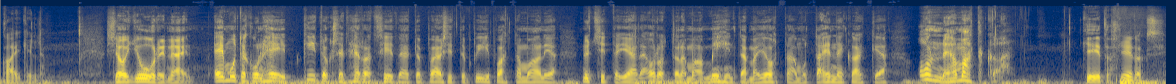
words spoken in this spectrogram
kaikille. Se on juuri näin. Ei muuta kuin hei, kiitokset herrat siitä, että pääsitte piipahtamaan ja nyt sitten jäädään odottelemaan, mihin tämä johtaa, mutta ennen kaikkea onnea matkaan. Kiitos. Kiitoksia.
